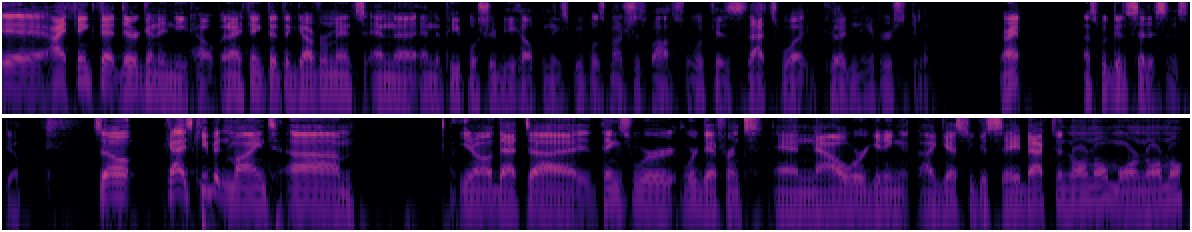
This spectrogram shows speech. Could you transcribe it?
uh, I think that they're going to need help, and I think that the governments and the and the people should be helping these people as much as possible because that's what good neighbors do, right? That's what good citizens do. So, guys, keep in mind. Um, you know that uh, things were were different, and now we're getting, I guess you could say, back to normal, more normal.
